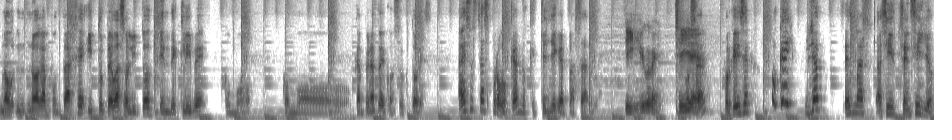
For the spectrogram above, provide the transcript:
no, no hagan puntaje y tú te vas solito en declive como, como campeonato de constructores. A eso estás provocando que, que llegue a pasar, güey. Sí, güey. Sí, O ¿eh? porque dicen, ok, ya es más así sencillo.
